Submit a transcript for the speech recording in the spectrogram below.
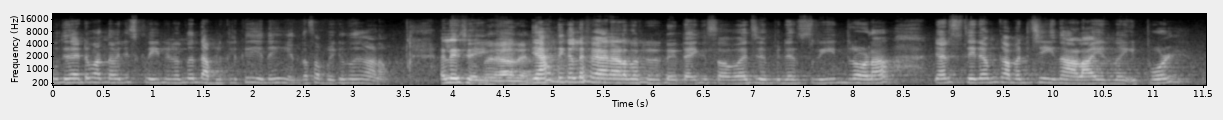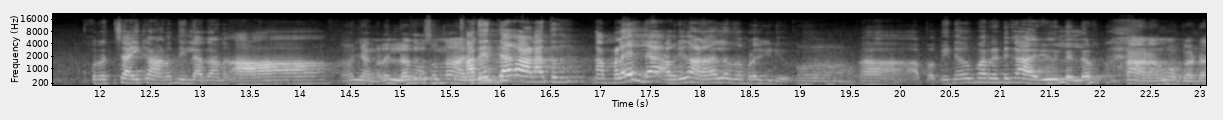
പുതിയതായിട്ട് വന്നവർ സ്ക്രീനിൽ ഒന്ന് ഡബിൾ ക്ലിക്ക് ചെയ്ത് എന്താ സംഭവിക്കുന്നത് കാണാം. അല്ലേ ശരി. ഞാൻ നിങ്ങളുടെ ഫാനാണെന്ന് പറഞ്ഞിട്ടുണ്ട്. താങ്ക് യു സോ മച്ച് പിന്നെ ശ്രീന്ദ്രോണ ഞാൻ സ്ഥിരം കമന്റ് ചെയ്യുന്ന ആളായിരുന്നു. ഇപ്പോൾ കുറച്ചായി കാണുന്നില്ല. അതാണ്. ആ. ഞങ്ങൾ എല്ലാ ദിവസവും അതെന്താ കാണാത്തത്? നമ്മളെ അല്ല അവർ കാണാനല്ലോ നമ്മുടെ വീഡിയോ. ആ, അപ്പൊ പിന്നെ പറഞ്ഞിട്ട് കാര്യമില്ലല്ലോ. കാണാൻ നോക്കാട്ടോ.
